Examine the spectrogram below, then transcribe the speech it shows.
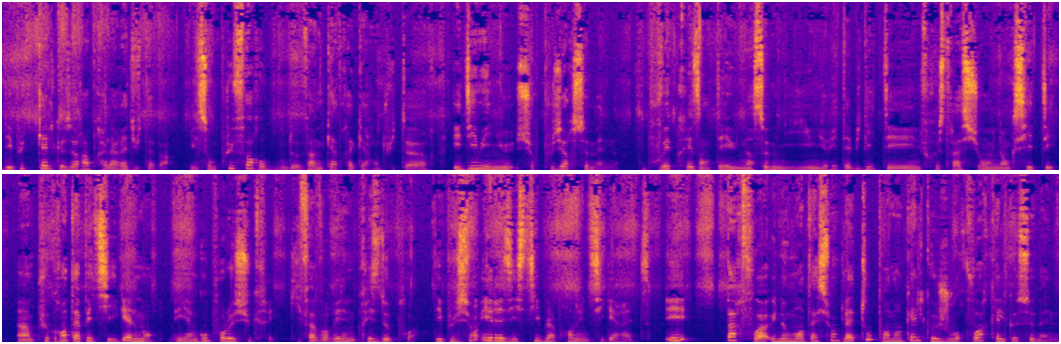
débutent quelques heures après l'arrêt du tabac. Ils sont plus forts au bout de 24 à 48 heures et diminuent sur plusieurs semaines. Vous pouvez présenter une insomnie, une irritabilité, une frustration, une anxiété, un plus grand appétit également et un goût pour le sucré qui favorise une prise de poids, des pulsions irrésistibles à prendre une cigarette et parfois une augmentation de la toux pendant quelques jours voire quelques semaines.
